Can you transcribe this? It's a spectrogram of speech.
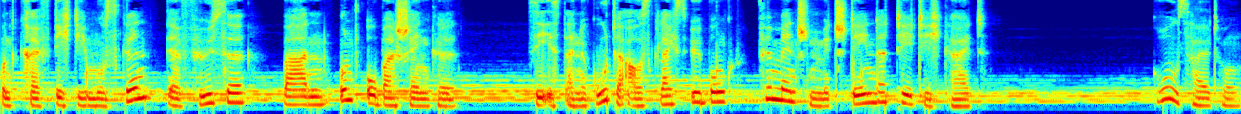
und kräftigt die Muskeln der Füße, Waden und Oberschenkel. Sie ist eine gute Ausgleichsübung für Menschen mit stehender Tätigkeit. Grußhaltung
